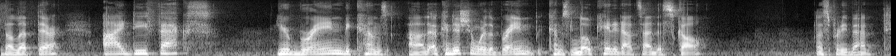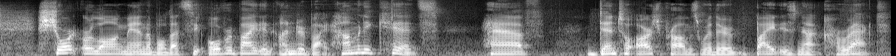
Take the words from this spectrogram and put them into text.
the lip there, eye defects, your brain becomes uh, a condition where the brain becomes located outside the skull. That's pretty bad. Short or long mandible, that's the overbite and underbite. How many kids have dental arch problems where their bite is not correct?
